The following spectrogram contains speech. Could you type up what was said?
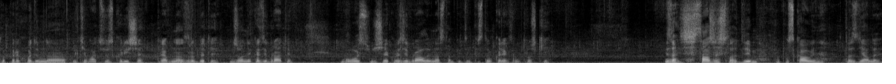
то переходимо на культивацію скоріше. Треба нам зробити джоника зібрати. Бо ось ще як розібрали, у нас там під випускним колектором трошки не знаю, сажа йшла, дим, пропускав він, то зняли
